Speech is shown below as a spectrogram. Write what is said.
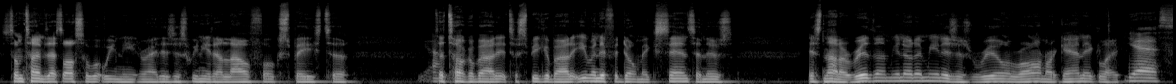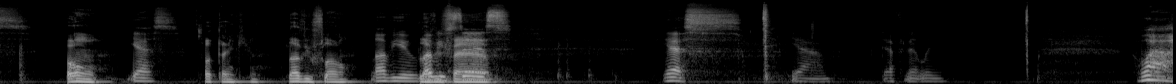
sometimes that's also what we need, right? It's just we need to allow folks space to Yeah. to talk about it, to speak about it, even if it don't make sense and there's it's not a rhythm, you know what I mean? It's just real, raw, and organic, like Yes. boom. Yes. So thank you. Love you, Flo. Love you. Love, Love you, you, fam. sis. Yes. Yeah. Definitely. Wow.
